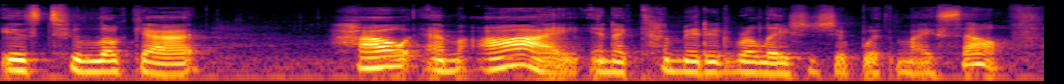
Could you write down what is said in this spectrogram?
is to look at how am I in a committed relationship with myself?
